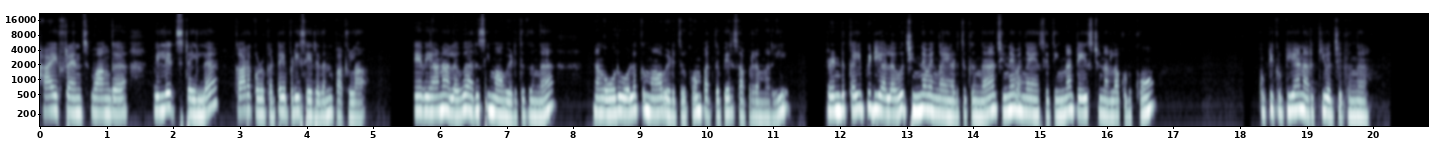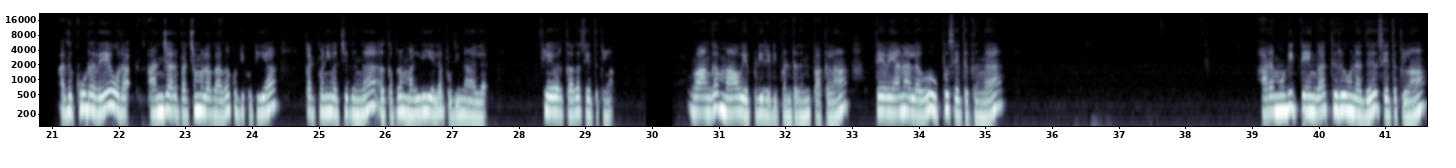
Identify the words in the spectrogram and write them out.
Hi friends வாங்க. Village ஸ்டைலில் காரக்கொழுக்கட்டை எப்படி செய்கிறதுன்னு பார்க்கலாம். தேவையான அளவு அரிசி மாவு எடுத்துக்கோங்க. நாங்கள் ஒரு உலக்கு மாவு எடுத்துருக்கோம். பத்து பேர் சாப்பிட்ற மாதிரி. ரெண்டு கைப்பிடி அளவு சின்ன வெங்காயம் எடுத்துக்கோங்க. சின்ன வெங்காயம் சேர்த்திங்கன்னா டேஸ்ட்டு நல்லா கொடுக்கும். குட்டி குட்டியாக நறுக்கி வச்சுக்கோங்க. அது கூடவே ஒரு அஞ்சாறு பச்சை மிளகாவை குட்டி குட்டியாக கட் பண்ணி வச்சுக்கோங்க. அதுக்கப்புறம் மல்லி இலை புதினா இலை. ஃப்ளேவருக்காக சேர்த்துக்கலாம். வாங்க மாவு எப்படி ரெடி பண்ணுறதுன்னு பார்க்கலாம். தேவையான அளவு உப்பு சேர்த்துக்குங்க. அரைமுடி தேங்காய் திருவுனது சேர்த்துக்கலாம்.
